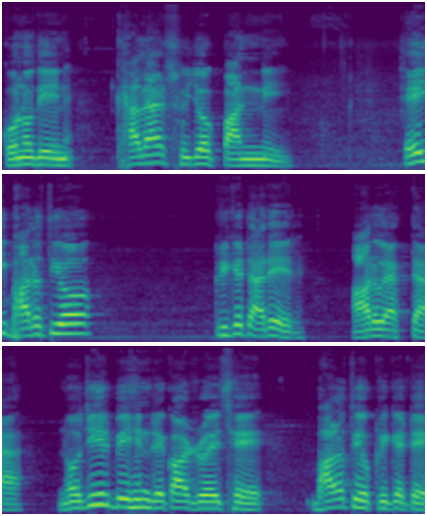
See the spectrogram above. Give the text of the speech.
কোনো দিন খেলার সুযোগ পাননি। এই ভারতীয় ক্রিকেটারের আরও একটা নজিরবিহীন রেকর্ড রয়েছে ভারতীয় ক্রিকেটে।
